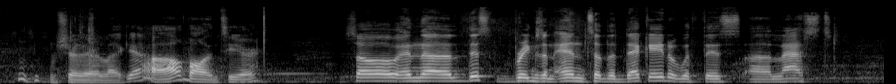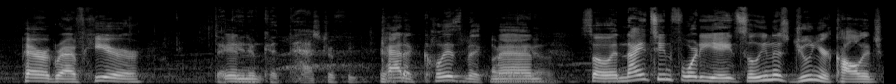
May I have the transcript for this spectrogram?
I'm sure they were like, yeah, I'll volunteer. So, and uh, this brings an end to the decade with this uh, last paragraph here. Decade in- of catastrophe. cataclysmic, oh, man. I got it. So in 1948, Salinas Junior College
